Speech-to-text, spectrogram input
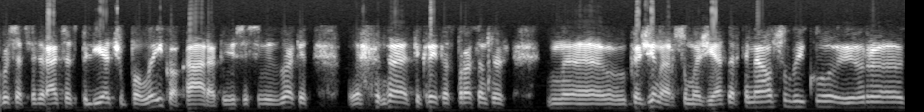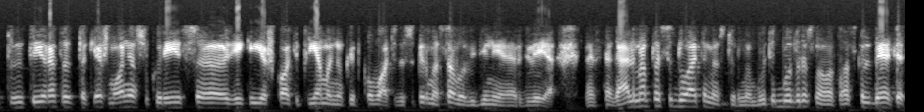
Rusijos federacijos piliečių palaiko karą, tai jūs įsivaizduokit, na, tikrai tas procentas, kažin ar sumažės artimiausių laikų ir tai yra tokie žmonės, su kuriais reikia ieškoti priemonių, kaip kovoti. Visų pirma, savo vidinėje erdvėje. Mes negalime pasiduoti mes turime būti budrus, nuolatos kalbėti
